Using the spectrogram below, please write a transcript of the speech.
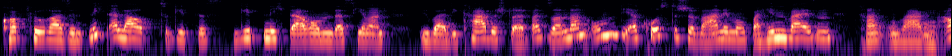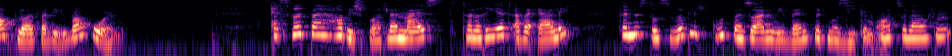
Kopfhörer sind nicht erlaubt, geht es geht nicht darum, dass jemand über die Kabel stolpert, sondern um die akustische Wahrnehmung bei Hinweisen, Krankenwagen, auch Läufer, die überholen. Es wird bei Hobbysportlern meist toleriert, aber ehrlich, findest du es wirklich gut, bei so einem Event mit Musik im Ohr zu laufen?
